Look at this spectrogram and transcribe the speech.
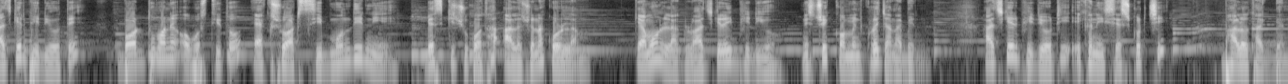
আজকের ভিডিওতে বর্ধমানে অবস্থিত একশো আট শিব মন্দির নিয়ে বেশ কিছু কথা আলোচনা করলাম। কেমন লাগল আজকের এই ভিডিও? নিশ্চয়ই কমেন্ট করে জানাবেন। আজকের ভিডিওটি এখানেই শেষ করছি। ভালো থাকবেন।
